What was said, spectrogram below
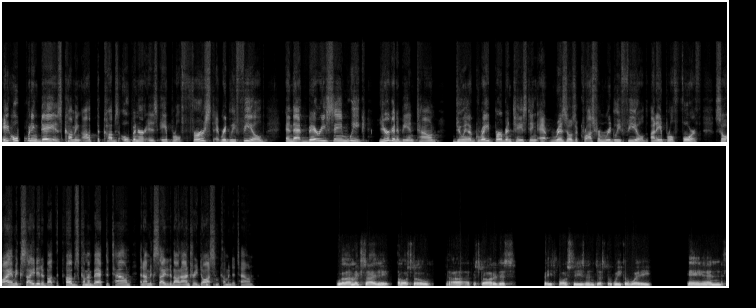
a opening day is coming up. The Cubs opener is April 1st at Wrigley Field. And that very same week, you're going to be in town doing a great bourbon tasting at Rizzo's across from Wrigley Field on April 4th. So I am excited about the Cubs coming back to town, and I'm excited about Andre Dawson coming to town. Well, I'm excited also uh, the start of this baseball season, just a week away. And,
